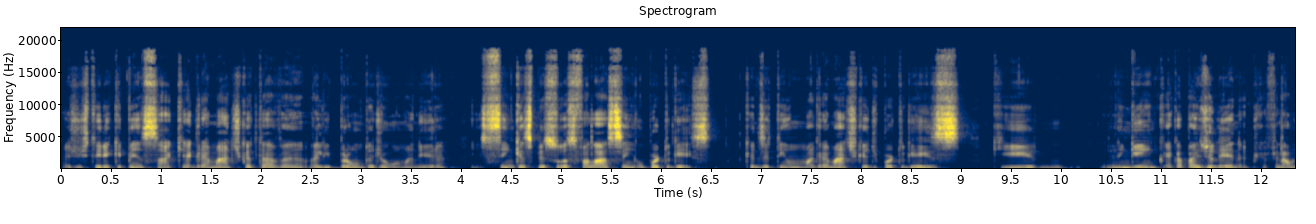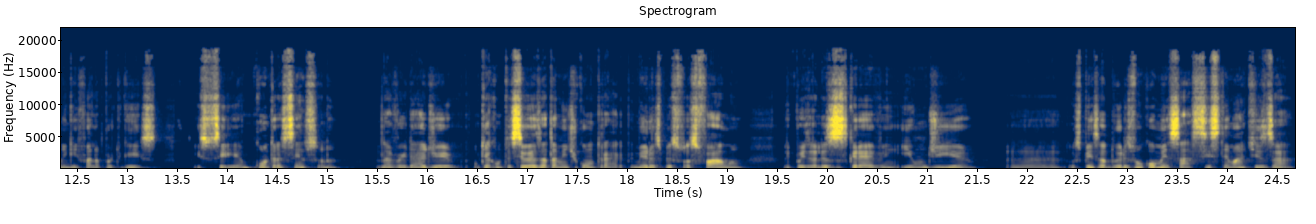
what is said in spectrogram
a gente teria que pensar que a gramática estava ali pronta de alguma maneira, sem que as pessoas falassem o português. Quer dizer, tem uma gramática de português que ninguém é capaz de ler, né? Porque afinal ninguém fala português. Isso seria um contrassenso, né? Na verdade, o que aconteceu é exatamente o contrário. Primeiro as pessoas falam, depois elas escrevem e um dia uh, os pensadores vão começar a sistematizar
